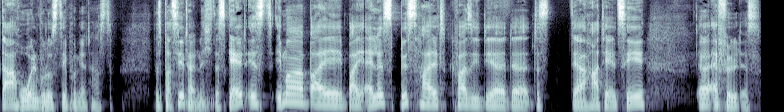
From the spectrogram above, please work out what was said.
da holen, wo du es deponiert hast. Das passiert halt nicht. Das Geld ist immer bei, bei Alice, bis halt quasi der, der, das, der HTLC äh, erfüllt ist.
